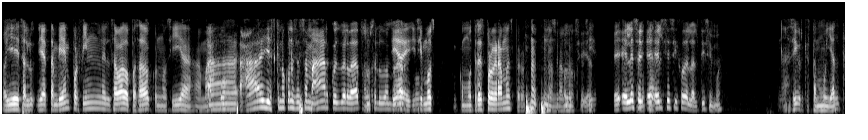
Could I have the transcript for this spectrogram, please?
Oye, salud, ya también por fin el sábado pasado conocí a, Marco. Ah, ay, es que no conocías a Marco, es verdad. Pues un saludo a Marco. hicimos como tres programas, pero no, no, no, lo conocía. E, él, es, él, sí es hijo del Altísimo, ¿eh? Ah, sí, porque está muy alto.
